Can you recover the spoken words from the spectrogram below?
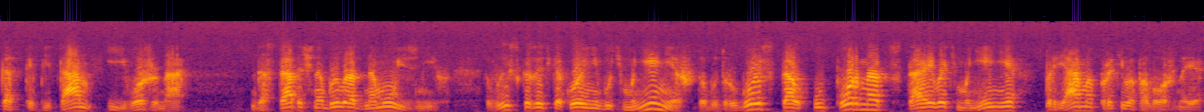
как капитан и его жена. Достаточно было одному из них высказать какое-нибудь мнение, чтобы другой стал упорно отстаивать мнение прямо противоположное.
